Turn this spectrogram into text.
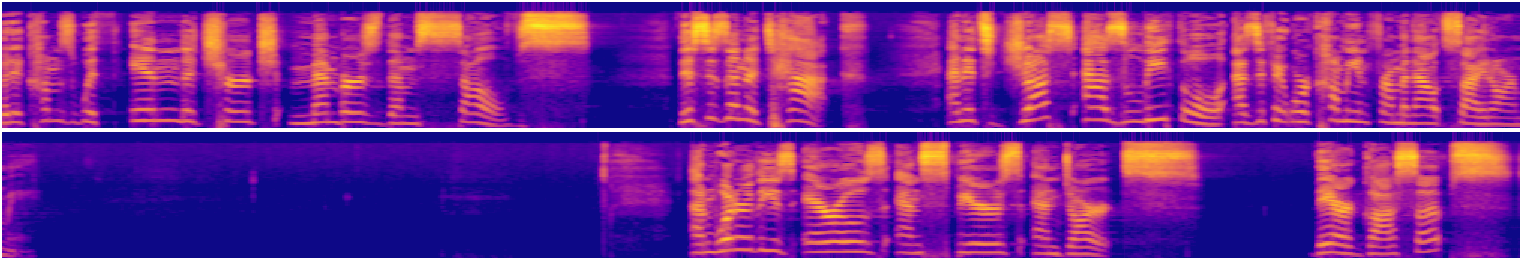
but it comes within the church members themselves. This is an attack, and it's just as lethal as if it were coming from an outside army. And what are these arrows and spears and darts? They are gossips,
